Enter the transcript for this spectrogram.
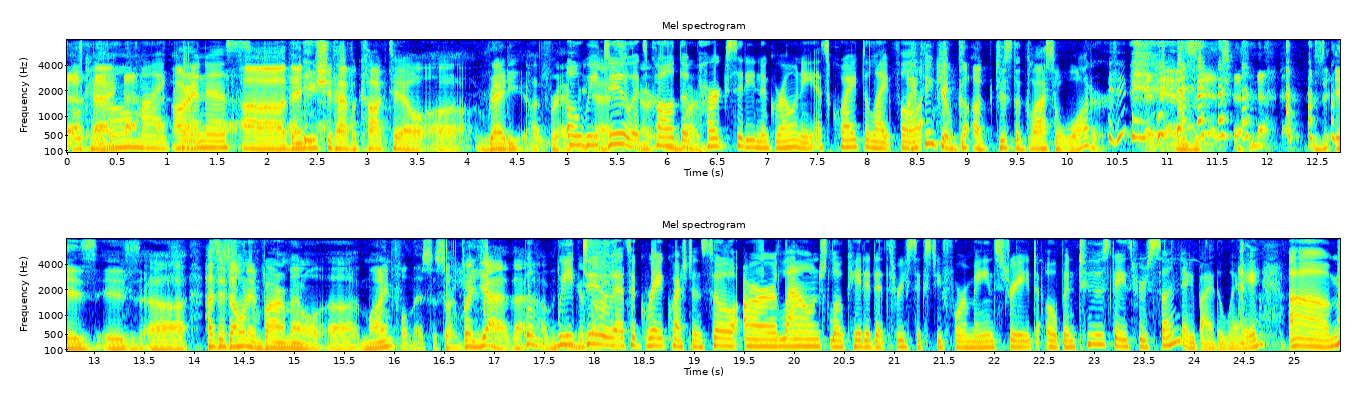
okay. Oh my All right. goodness. Uh, then you should have a cocktail uh, ready uh, for every oh, we day. do. It's Ear- called the envir- Park City Negroni. It's quite delightful. I think you're, uh, just a glass of water is is, is uh, has its own environmental uh, mindfulness. So, but yeah, that, Well, we do. that. That's a great question. So our lounge, located at 364 Main Street, open Tuesday through Sunday. By the way, um,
